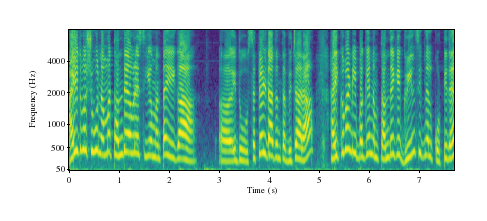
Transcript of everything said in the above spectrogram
ಐದು ವರ್ಷವೂ ನಮ್ಮ ತಂದೆಯವರೇ ಸಿ ಎಂ ಅಂತ ಈಗ ಆ, ಇದು ಸೆಟಲ್ಡ್ ಆದಂತ ವಿಚಾರ. ಹೈಕಮಾಂಡ್ ಈ ಬಗ್ಗೆ ನಮ್ಮ ತಂದೆಗೆ ಗ್ರೀನ್ ಸಿಗ್ನಲ್ ಕೊಟ್ಟಿದೆ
